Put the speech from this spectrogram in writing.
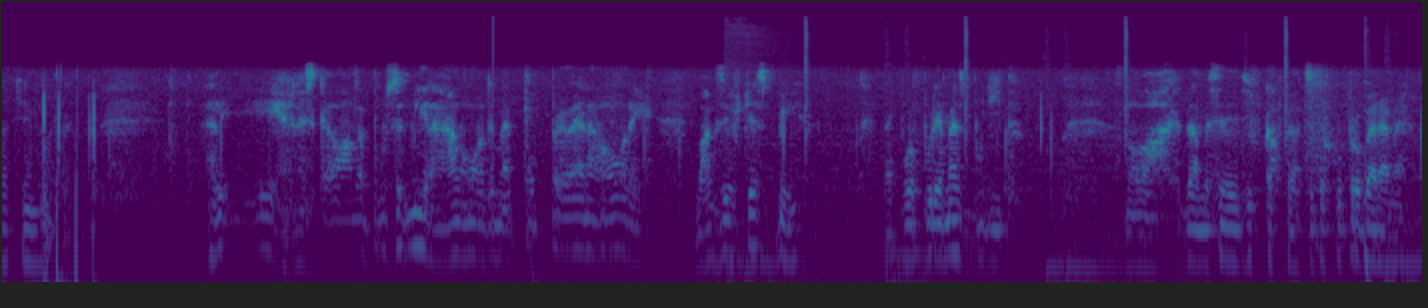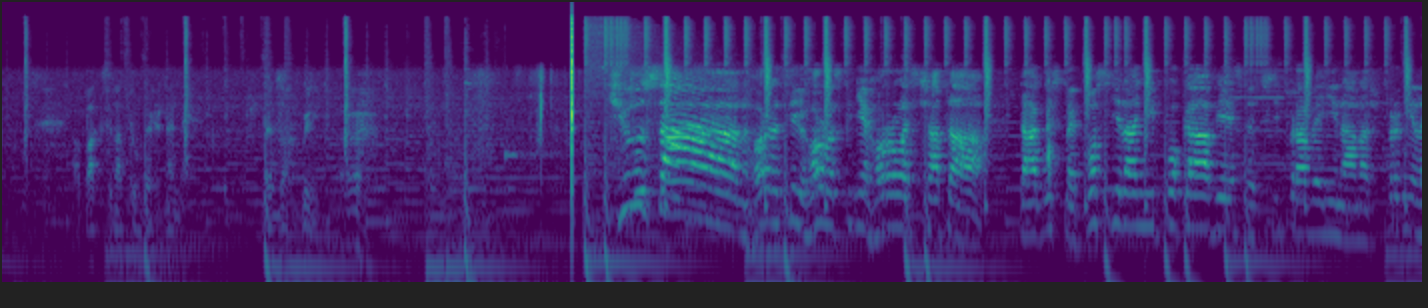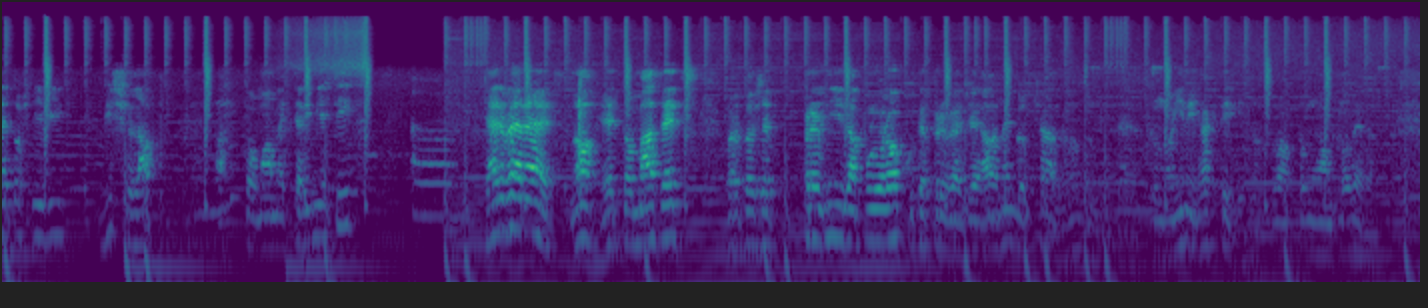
Stačím. Hele, dneska máme půl sedmý ráno a jdeme poprvé na hory. Max ještě spí, tak půjdeme zbudit. No a dáme si nejdřív kafe, ať si trochu probereme. A pak se na to vrhneme. To je za chvíli. Čusan! Horolezky, horolezkyně, horolezčata. Tak už jsme po snídaní, po kávě, jsme připraveni na náš první letošní vý, vyšlap. A to máme který měsíc? Um, Červenec! No, je to mazec, protože první za půl roku teprve, že? Ale nebyl čas, rozumíte? Plno jiných aktivit, no, to vám tomu mám povědat.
